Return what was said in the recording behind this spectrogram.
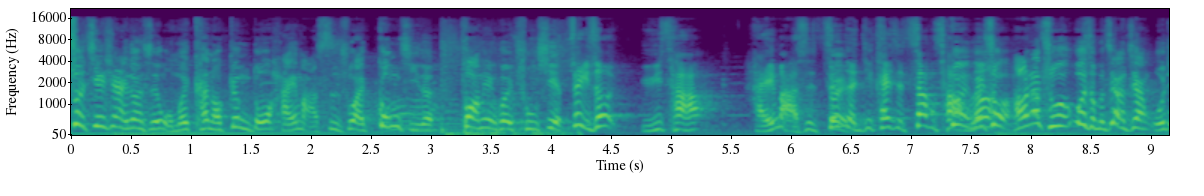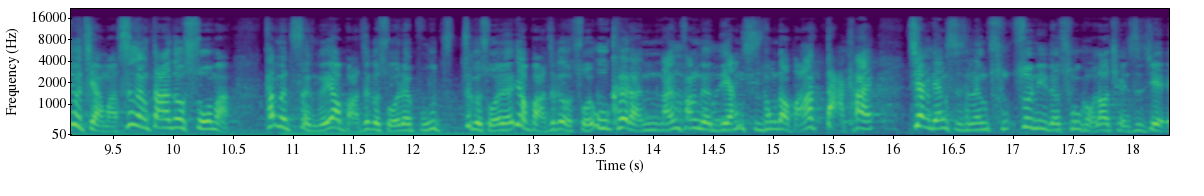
所以接下来一段时间，我们会看到更多海马斯出来攻击的画面会出现。所以说，鱼叉。海马是真的已经开始上场了。对，没错。好，那除了为什么这样讲，我就讲嘛。事实上，大家都说嘛，他们整个要把这个所谓的不，这个所谓的要把这个所谓乌克兰南方的粮食通道把它打开，这样粮食才能出顺利的出口到全世界。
